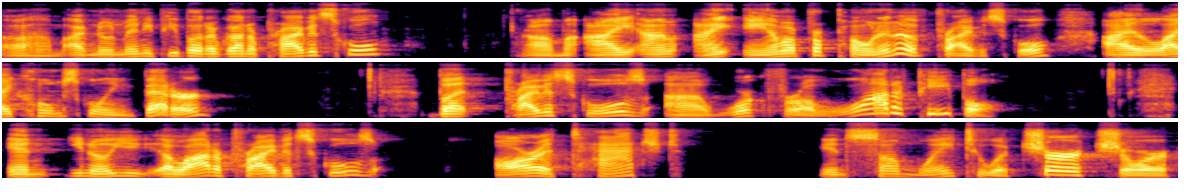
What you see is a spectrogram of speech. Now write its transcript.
Um, I've known many people that have gone to private school. Um, I, I, I am a proponent of private school. I like homeschooling better, but private schools uh, work for a lot of people. And you know, you, a lot of private schools are attached in some way to a church or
